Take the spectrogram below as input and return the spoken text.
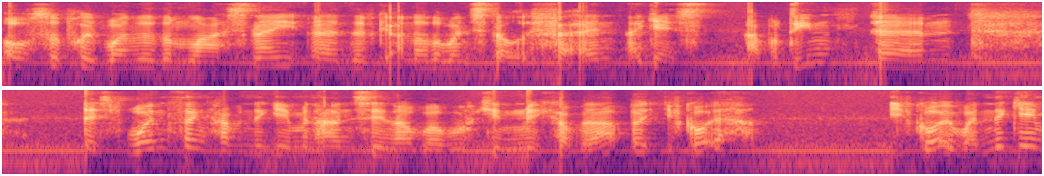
also played one of them last night, and they've got another one still to fit in against Aberdeen. Um, it's one thing having the game in hand, saying, "Oh well, we can make up with that," but you've got to you've got to win the game.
